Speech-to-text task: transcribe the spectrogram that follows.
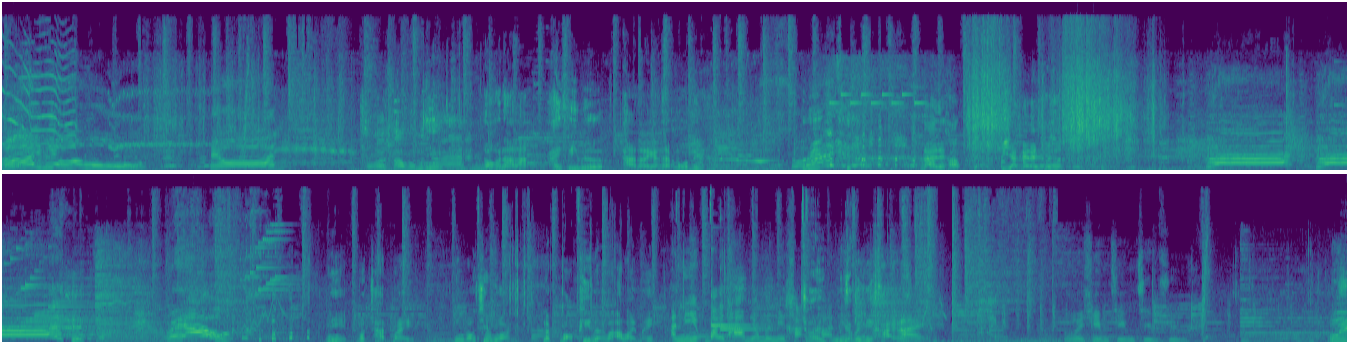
เฮ้ยพี่โอ๊ตโอ้โหพี่โอ๊ตโอ้ยขอบคุณนี่ค่ะน้องเขาน่ารัก ให้ฟรีไปเถอะทานอะไรกันครับปกติ อุ๊ย ได้เลยครับ พี่อยากให้อะไรใช่ไหมครับไม่เอา นี่รสชาติใหม่ หนูลองชิมก่อน แล้วบอกพี่หน่อยว่าอร่อยไหม อันนี้ใบไทม์ยังไม่มีขายใช่ ร้านยังไม่มีขายนะ ใช่ เอ้ยชิมชิมชิมชิมอุ้ย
